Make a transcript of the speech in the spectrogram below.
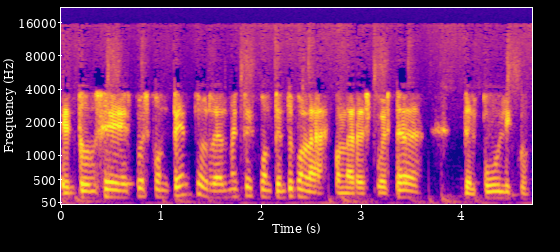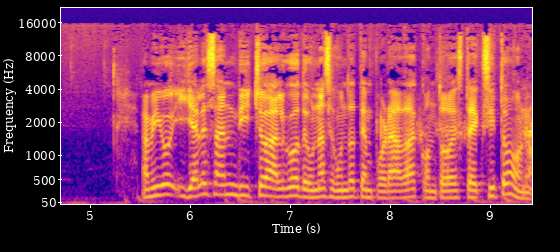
Entonces, pues contento, realmente contento con la, con la respuesta del público. Amigo, ¿y ya les han dicho algo de una segunda temporada con todo este éxito o no?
